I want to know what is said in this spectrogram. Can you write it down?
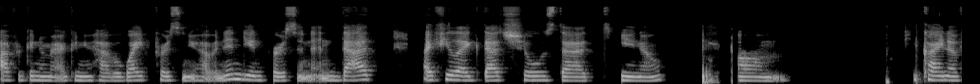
african american you have a white person you have an indian person and that i feel like that shows that you know um, kind of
